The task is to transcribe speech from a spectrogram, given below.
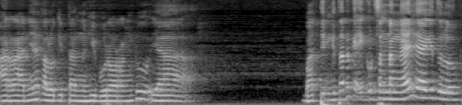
arahnya kalau kita ngehibur orang tuh ya batin kita tuh kayak ikut seneng aja gitu loh.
